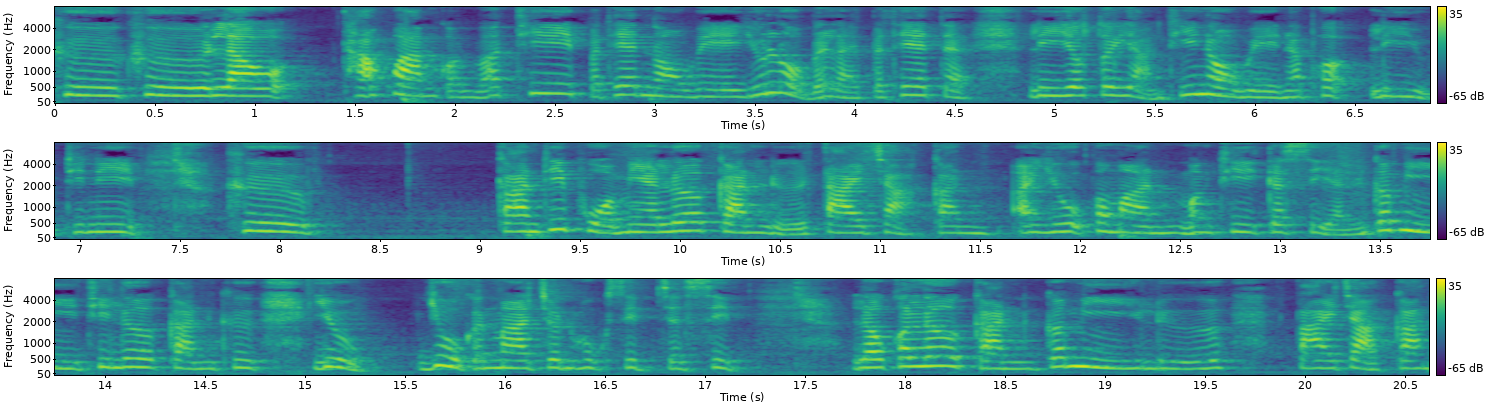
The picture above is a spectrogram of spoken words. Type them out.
คือคือเราท้าความก่อนว่าที่ประเทศนอร์เวย์ยุโรปหลายๆประเทศแต่ลียกตัวอย่างที่นอร์เวย์นะเพราะลีอยู่ที่นี่ คือการที่ผัวเมียเลิกกันหรือตายจากกันอายุประมาณบางทีเกษียณก็มีที่เลิกกันคืออยู่อยู่กันมาจน 60 70 แล้วก็เลิกกันก็มีหรือตายจากกัน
